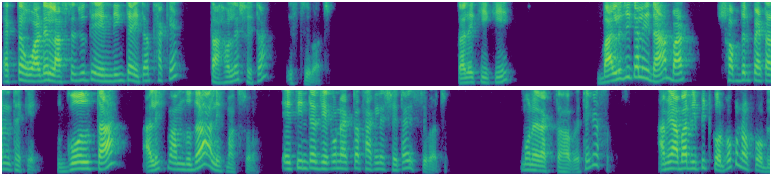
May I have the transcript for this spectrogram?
একটা ওয়ার্ডের লাস্টে যদি এন্ডিংটা এটা থাকে, তাহলে সেটা স্ত্রীবাচক। তাহলে কি কি? বায়োলজিক্যালি না বাট শব্দের প্যাটার্ন থেকে। গোলতা আলিফ মামদুদা, আলিফ মাকসুরা এই তিনটা যে কোনো একটা থাকলে সেটা ইস্তিবাচক মনে রাখতে হবে, ঠিক আছে? আমি আবার রিপিট করব, কোনো প্রবলেম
